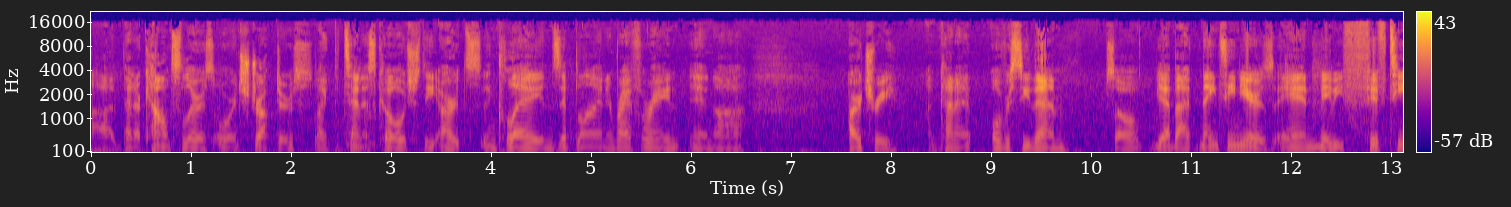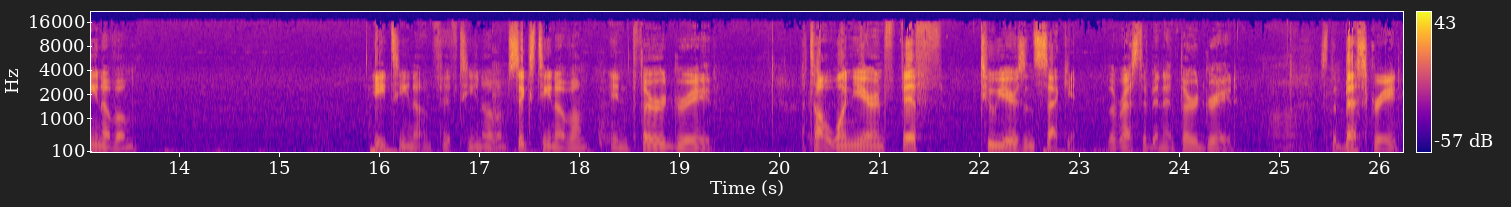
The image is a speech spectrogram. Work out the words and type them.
uh, that are counselors or instructors, like the tennis coach, the arts and clay and zip line and riflery and uh, archery. I kind of oversee them. So yeah, about 19 years, and maybe 15 of them, 18 of them, 15 of them, 16 of them in third grade. I taught one year in fifth, two years in second. The rest have been in third grade. It's the best grade.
